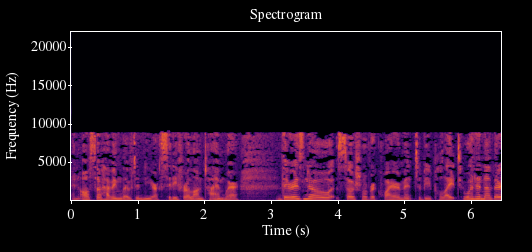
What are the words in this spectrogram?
And also having lived in New York City for a long time where there is no social requirement to be polite to one another.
